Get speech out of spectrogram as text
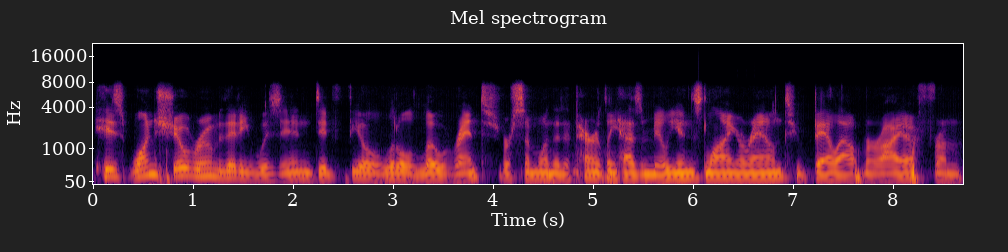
His one showroom that he was in did feel a little low rent for someone that apparently has millions lying around to bail out Mariah from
